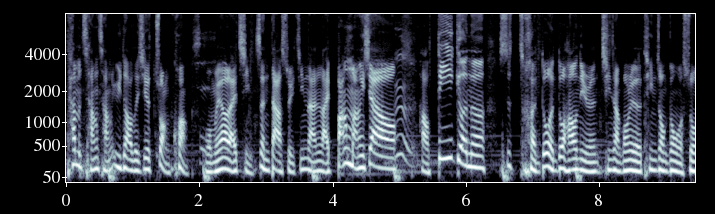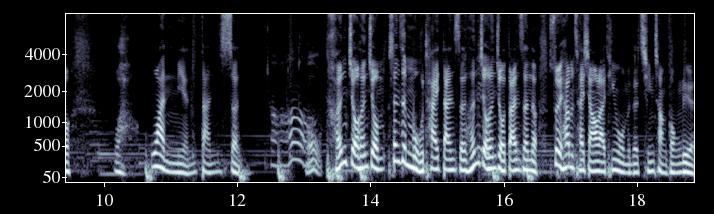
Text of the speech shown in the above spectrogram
他们常常遇到的一些状况，我们要来请正大水晶男来帮忙一下哦。嗯、好，第一个呢是很多很多好女人情场攻略的听众跟我说，哇，万年单身哦，很久很久，甚至母胎单身，很久很久单身的，所以他们才想要来听我们的情场攻略。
